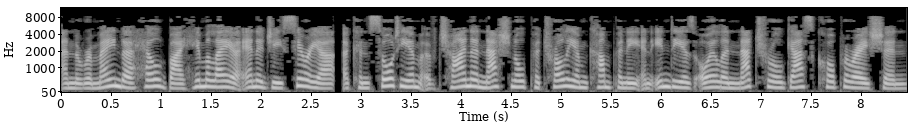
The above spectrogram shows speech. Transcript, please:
and the remainder held by Himalaya Energy Syria, a consortium of China National Petroleum Company and India's Oil and Natural Gas Corporation.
